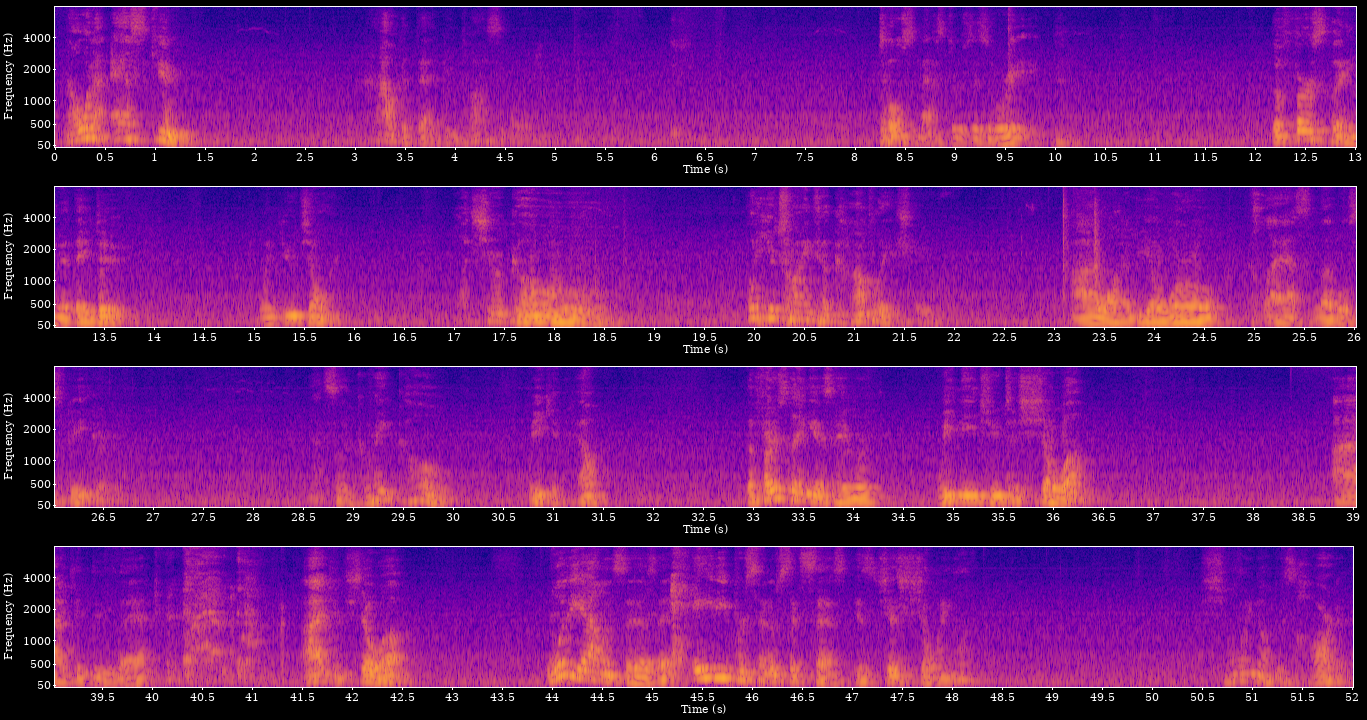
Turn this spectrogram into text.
Now I want to ask you, how could that be possible? Toastmasters is rigged. The first thing that they do when you join, what's your goal? What are you trying to accomplish? I want to be a world class level speaker. That's a great goal. We can help. The first thing is, Hayward, we need you to show up. I can do that. I can show up. Woody Allen says that 80% of success is just showing up. Showing up is harder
